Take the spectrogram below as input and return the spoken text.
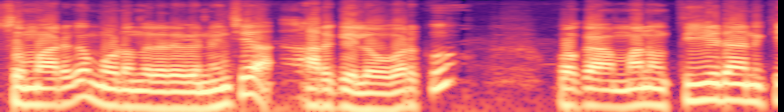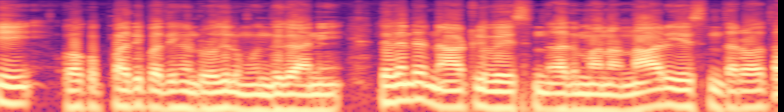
సుమారుగా మూడు వందల ఇరవై నుంచి అర కిలో వరకు ఒక మనం తీయడానికి ఒక పది పదిహేను రోజుల ముందు కానీ లేదంటే నాట్లు వేసిన అది మనం నారు వేసిన తర్వాత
